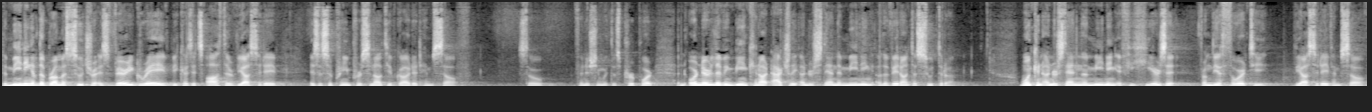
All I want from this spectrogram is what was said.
The meaning of the Brahma Sutra is very grave because its author, Vyasadeva, is the Supreme Personality of Godhead himself. So, finishing with this purport, an ordinary living being cannot actually understand the meaning of the Vedanta Sutra. One can understand the meaning if he hears it from the authority, Vyasadeva himself.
